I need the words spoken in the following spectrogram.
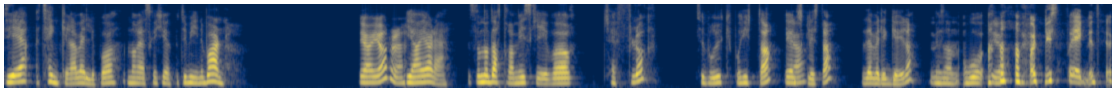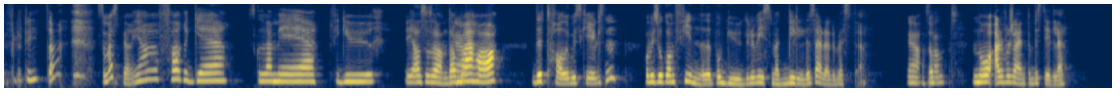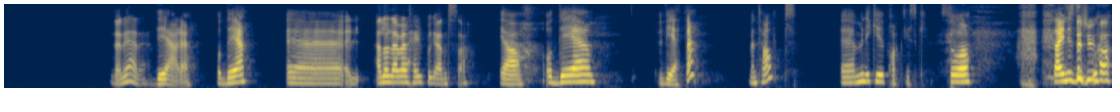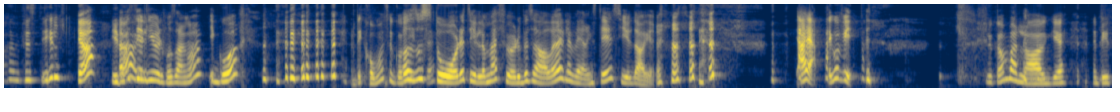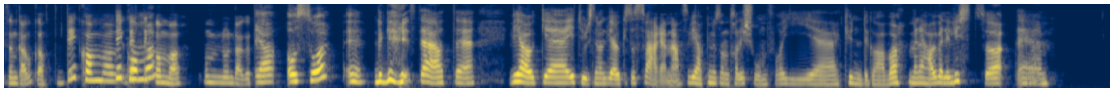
det tenker jeg veldig på når jeg skal kjøpe til mine barn. Ja, gjør du det? Ja, gjør det. Så når dattera mi skriver tøfler til bruk på hytta i ønskelista Det er veldig gøy, da. Sånn, hun Ja. har lyst på egne tøfler til hytta. Så må jeg spørre ja, farge, skal det være med, figur ja, altså sånn, Da må jeg ha detaljbeskrivelsen. Og hvis hun kan finne det på Google og vise meg et bilde, så er det det beste. Ja, sant. Nå er det for seint å bestille. Ja, det er det. Det er det. Og det eh, Eller det er vel helt på grensa. Ja, og det vet jeg mentalt, eh, men ikke praktisk. Så Så du har bestilt? Ja, I Jeg bestilte julepresang òg. i går, Det kommer til å gå fint. og så står det til og med før du betaler, leveringstid syv dager. ja ja, det går fint. Du kan bare lage et litt sånn gavekort. Det kommer, Det kommer. Dette kommer om noen dager til. Ja, og så eh, Det gøyeste er at eh, vi ikke i Tulsen, vi er jo ikke så svære ennå, så vi har ikke noen sånn tradisjon for å gi eh, kundegaver. Men jeg har jo veldig lyst, så ja.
